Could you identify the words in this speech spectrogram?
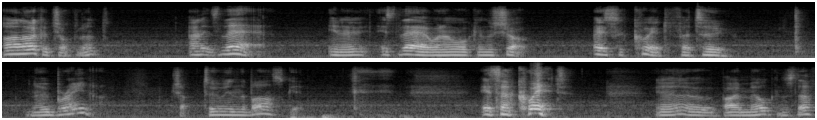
I like a chocolate, and it's there. You know, it's there when I walk in the shop. It's a quid for two. No brainer. Chuck two in the basket. it's a quid. You know, buy milk and stuff.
